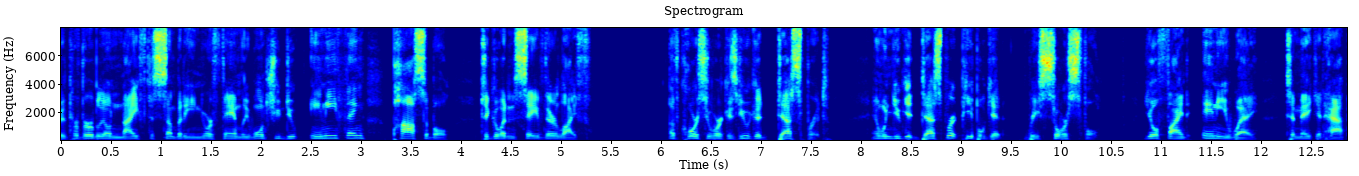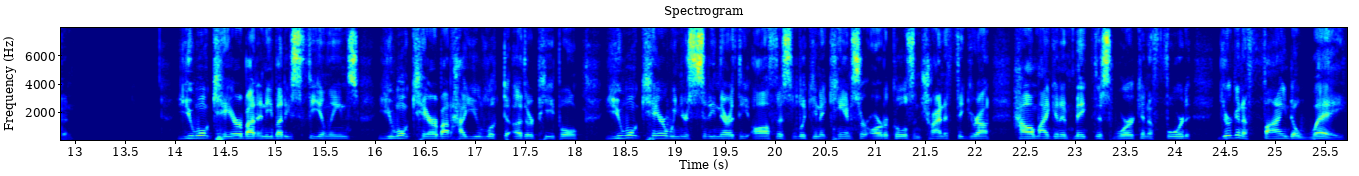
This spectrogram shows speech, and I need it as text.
a proverbial knife to somebody in your family, won't you do anything possible to go ahead and save their life? Of course you will, because you get desperate. And when you get desperate, people get resourceful. You'll find any way to make it happen. You won't care about anybody's feelings. You won't care about how you look to other people. You won't care when you're sitting there at the office looking at cancer articles and trying to figure out how am I going to make this work and afford it. You're going to find a way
